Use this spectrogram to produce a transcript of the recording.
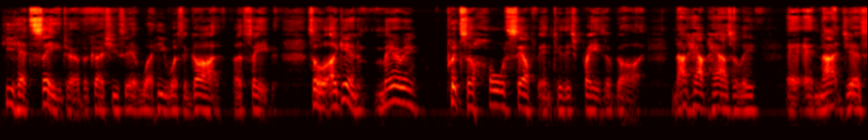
He had saved her because she said, well, he was a God, a Savior. So again, Mary puts her whole self into this praise of God, not haphazardly and, and not just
